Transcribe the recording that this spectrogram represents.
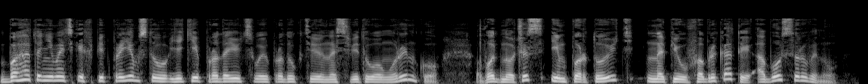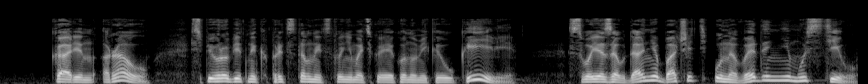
Багато німецьких підприємств, які продають свою продукцію на світовому ринку, водночас імпортують напівфабрикати або сировину. Карін Рау, співробітник представництва німецької економіки у Києві, своє завдання бачить у наведенні мостів.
